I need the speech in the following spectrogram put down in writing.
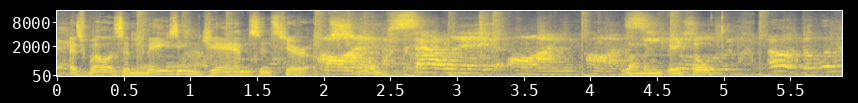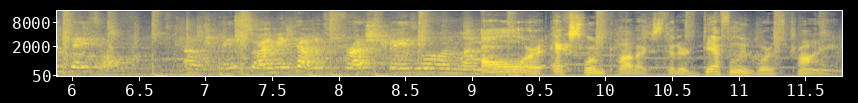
as well as amazing jams and syrups. on oh a salad, on, on Lemon basil? Oh, the lemon basil. Okay, so I make that with fresh basil and lemon. All are excellent products that are definitely worth trying.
